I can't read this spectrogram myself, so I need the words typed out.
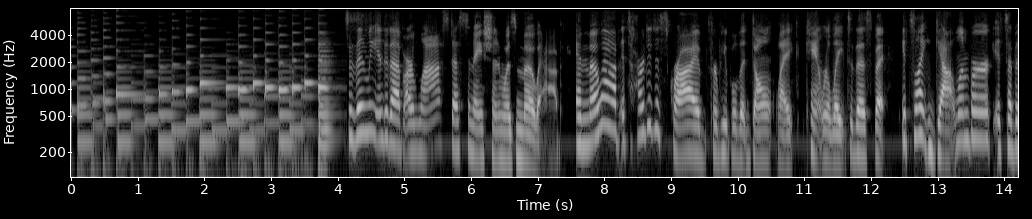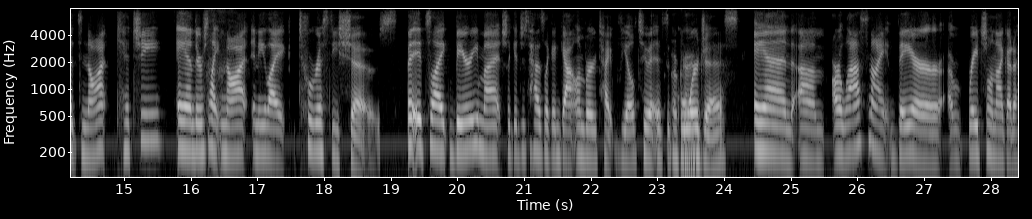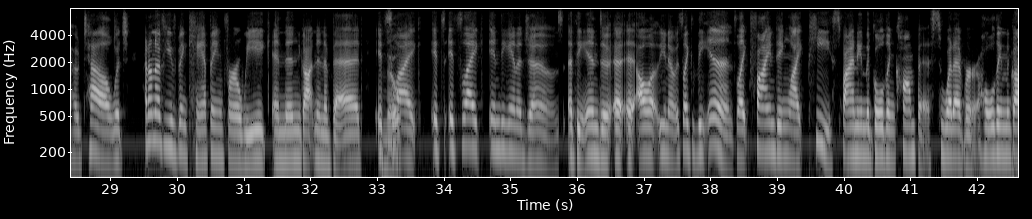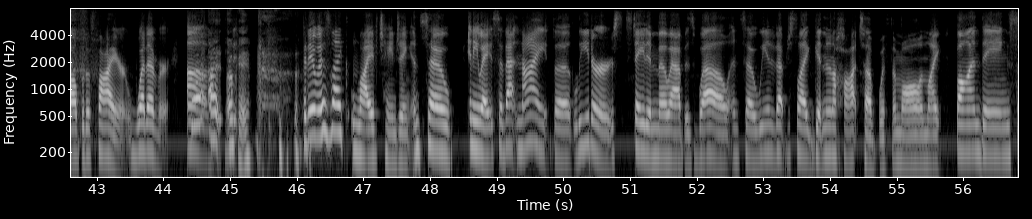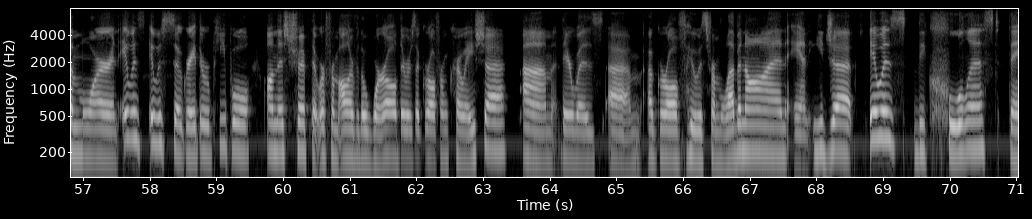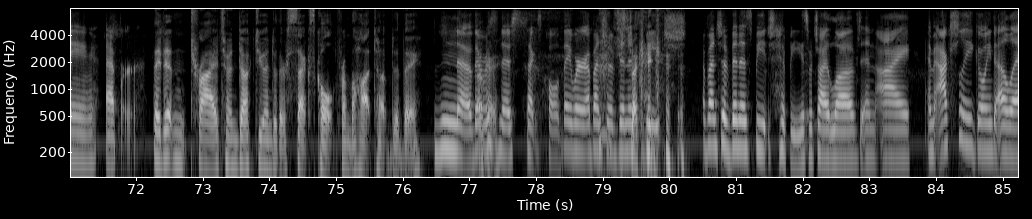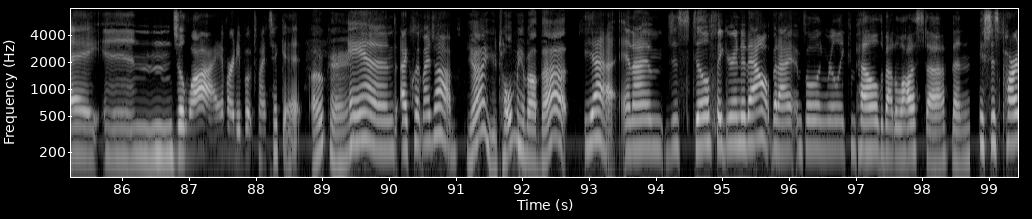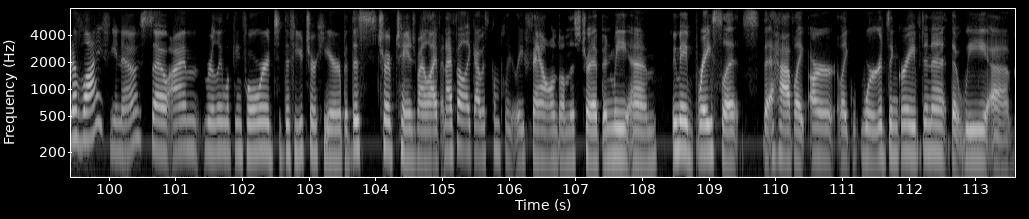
So then we ended up, our last destination was Moab. And Moab, it's hard to describe for people that don't like, can't relate to this, but it's like Gatlinburg, except it's not kitschy and there's like not any like touristy shows. But it's like very much like it just has like a Gatlinburg type feel to it. It's Okay. gorgeous. And um, our last night there, uh, Rachel and I got a hotel, which I don't know if you've been camping for a week and then gotten in a bed. It's Nope. like it's it's like Indiana Jones at the end of uh, all. You know, it's like the end, like finding like peace, finding the golden compass, whatever, holding the goblet of fire, whatever. Um, I, okay. but it was like life changing. And so, anyway, so that night the leaders stayed in Moab as well. And so we ended up just like getting in a hot tub with them all and like bonding some more. And it was, it was so great. There were people on this trip that were from all over the world. There was a girl from Croatia. Um, there was um, a girl who was from Lebanon and Egypt. It was the coolest thing ever. They didn't try to induct you into their sex cult from the hot tub, did they? No, there was no sex cult. They were a bunch of Venice. Beach, a bunch of Venice Beach hippies, which I loved. And I am actually going to LA in July. I've already booked my ticket, Okay. and I quit my job. yeah, you told me about that. Yeah, and I'm just still figuring it out, but I am feeling really compelled about a lot of stuff, and it's just part of life, you know? So I'm really looking forward to the future here. But this trip changed my life, and I felt like I was completely found on this trip. And we, um, we made bracelets that have like our like words engraved in it that we um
